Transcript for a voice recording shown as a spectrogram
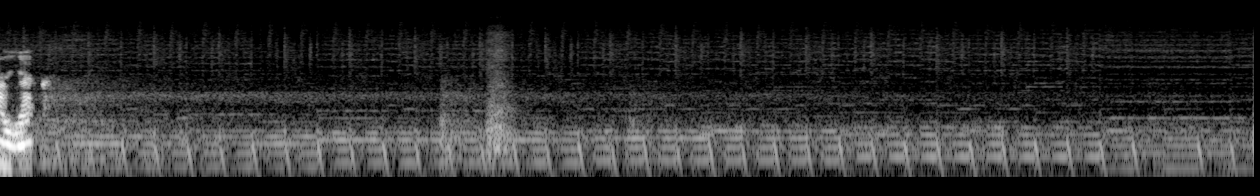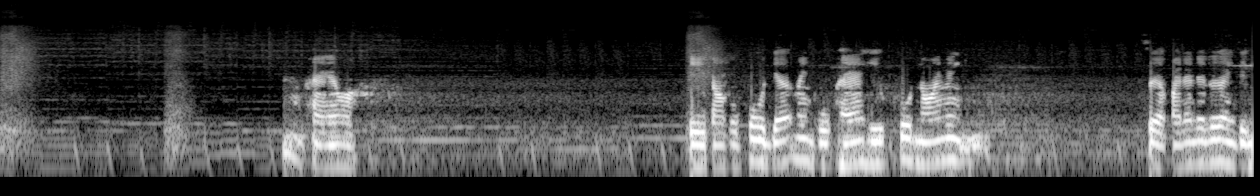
เอาอีกแล้วแพ้ว่ะทีตอนกูพูดเยอะแม่งกูแพ้ทีพูดน้อยแม่ง เสือกไปได้เรื่อยๆจริง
